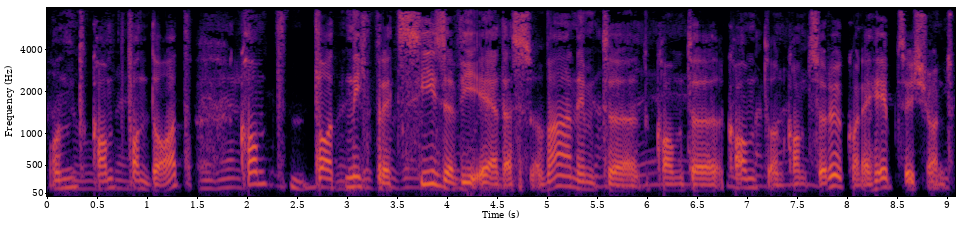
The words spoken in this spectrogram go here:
und kommt von dort, kommt dort nicht präzise, wie er das wahrnimmt, äh, kommt, äh, kommt und kommt zurück und erhebt sich und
